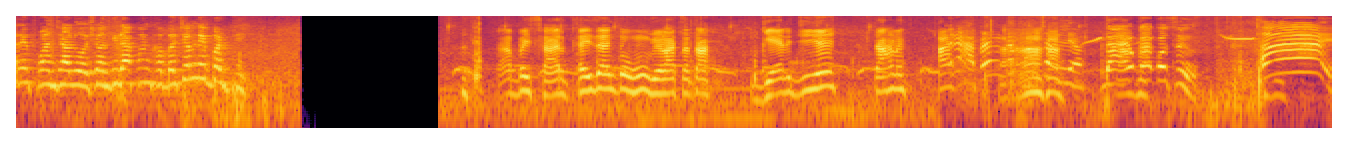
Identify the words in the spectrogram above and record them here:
અરે ફોન ચાલુ હશે અંધી રાખવાની ખબર છે નહીં પડતી. આ ભાઈ સાર થઈ જાય ને તો હું વેળા થતા ઘેર જઈએ. તાણ અરે આપણે નહીં તો પૂછીને ચાલ્યો. ડાયો કાકો છે. ઓય!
